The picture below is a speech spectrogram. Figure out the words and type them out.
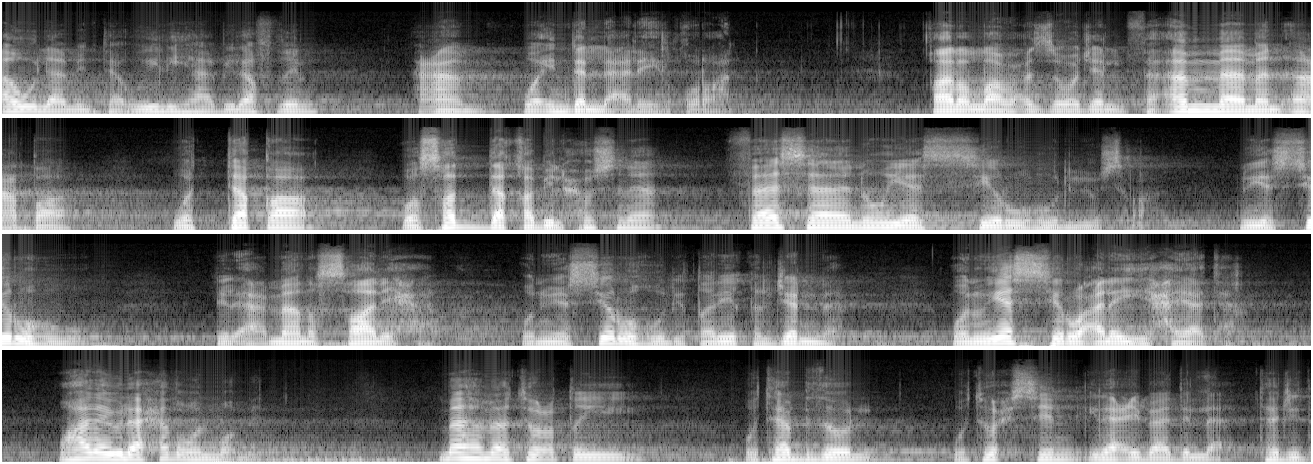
أولى من تأويلها بلفظ عام وإن دل عليه القرآن. قال الله عز وجل فأما من أعطى واتقى وصدق بالحسنى فسنيسره لليسرى. نيسره للأعمال الصالحة ونيسره لطريق الجنة ونيسر عليه حياته. وهذا يلاحظه المؤمن. مهما تعطي وتبذل وتحسن إلى عباد الله تجد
